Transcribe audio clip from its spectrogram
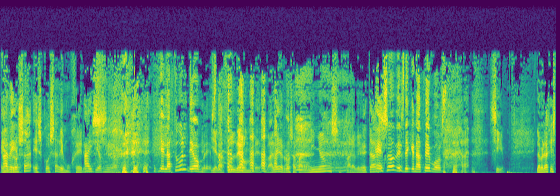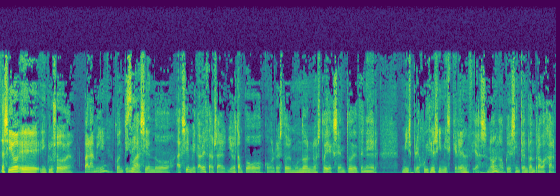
el rosa es cosa de mujeres. Ay, Dios mío. y el azul de hombres. y el azul de hombres, ¿vale? Rosa para niños, para bebitas. Eso desde que nacemos. sí. La verdad que este ha sido, eh, incluso para mí, continúa siendo así en mi cabeza. O sea, yo tampoco, como el resto del mundo, no estoy exento de tener mis prejuicios y mis creencias, ¿no? Aunque se intentan trabajar.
